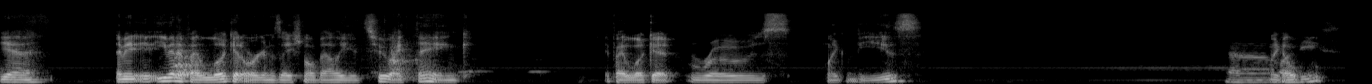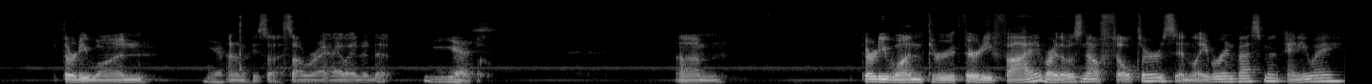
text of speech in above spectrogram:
yeah, I mean, even if I look at organizational value too, I think if I look at rows like these, Uh, Like on a- these? 31, Yep. I don't know if you saw, saw where I highlighted it. Yes. Um, 31 through 35, are those now filters in labor investment anyway?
